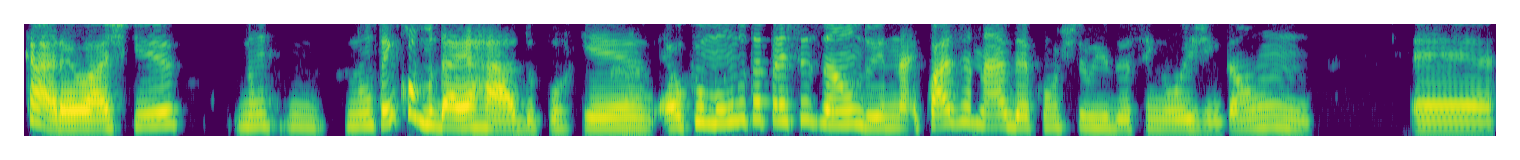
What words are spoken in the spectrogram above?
cara, eu acho que não, não tem como dar errado, porque é, é o que o mundo está precisando e na, quase nada é construído assim hoje. Então, é,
